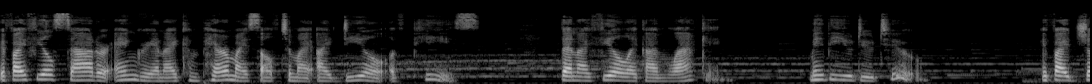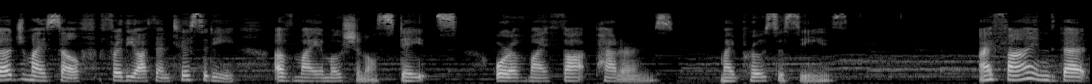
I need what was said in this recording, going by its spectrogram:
If I feel sad or angry and I compare myself to my ideal of peace, then I feel like I'm lacking. Maybe you do too. If I judge myself for the authenticity of my emotional states or of my thought patterns, my processes, I find that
